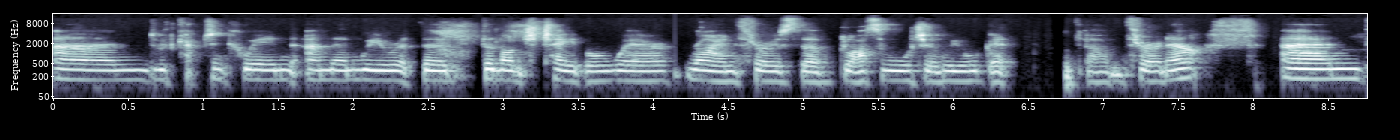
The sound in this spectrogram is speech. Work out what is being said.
and with Captain Quinn, and then we were at the the lunch table where Ryan throws the glass of water, and we all get um, thrown out, and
